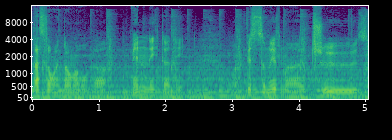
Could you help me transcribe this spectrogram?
lasst doch einen Daumen nach oben da. Wenn nicht, dann nicht. Und bis zum nächsten Mal. Tschüss.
